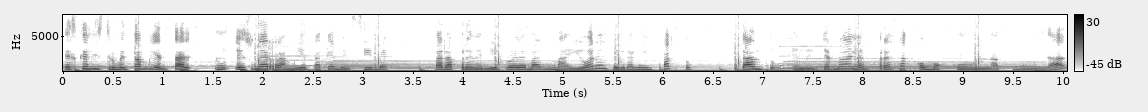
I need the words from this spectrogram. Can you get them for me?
es que el instrumento ambiental mm, es una herramienta que me sirve para prevenir problemas mayores de gran impacto, tanto en lo interno de la empresa como con la comunidad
